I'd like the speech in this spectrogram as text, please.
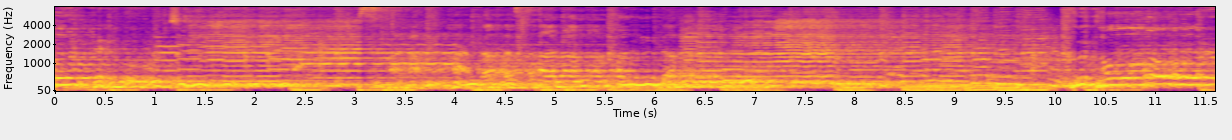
그 못 배우지 사랑한다 사랑한다 그토록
